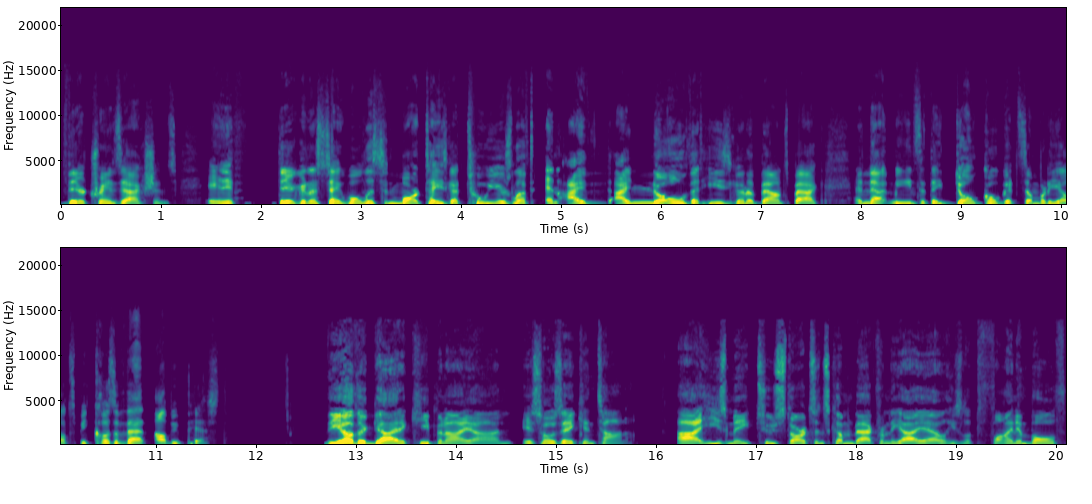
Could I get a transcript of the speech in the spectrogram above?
their transactions. And if they're going to say, "Well, listen, Marte's got 2 years left and I I know that he's going to bounce back." And that means that they don't go get somebody else because of that, I'll be pissed. The other guy to keep an eye on is Jose Quintana. Uh, he's made two starts since coming back from the IL. He's looked fine in both.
